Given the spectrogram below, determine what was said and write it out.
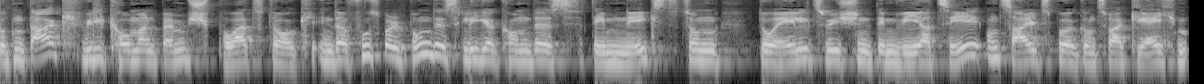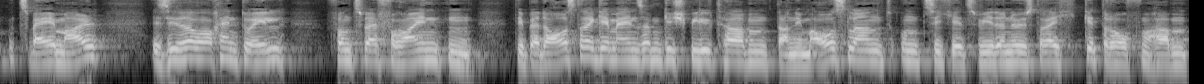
Guten Tag, willkommen beim Sporttalk. In der Fußball-Bundesliga kommt es demnächst zum Duell zwischen dem WAC und Salzburg und zwar gleich zweimal. Es ist aber auch ein Duell von zwei Freunden, die bei der Austria gemeinsam gespielt haben, dann im Ausland und sich jetzt wieder in Österreich getroffen haben.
